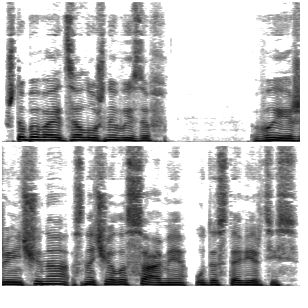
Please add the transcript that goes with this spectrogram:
что бывает за ложный вызов. Вы, женщина, сначала сами удостоверьтесь.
